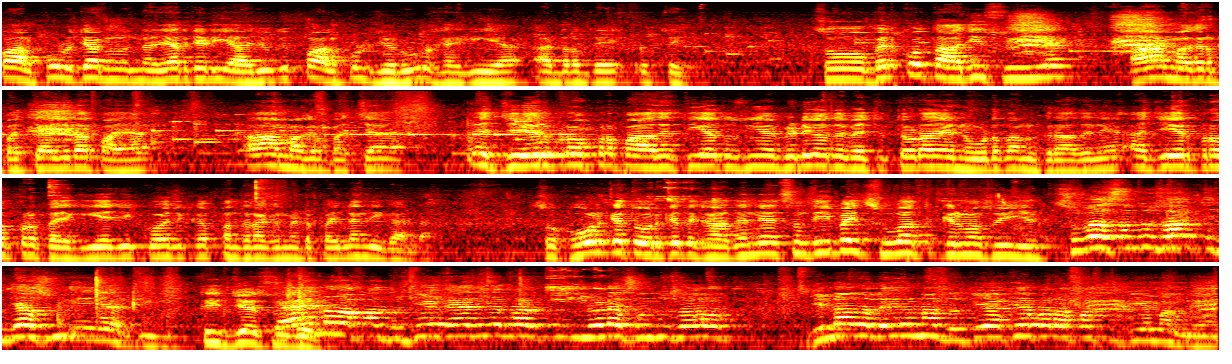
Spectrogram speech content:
ਭਾਲ ਭੁਲ ਤੁਹਾਨੂੰ ਨਜ਼ਰ ਜਿਹੜੀ ਆ ਜਾਊਗੀ ਭਾਲ ਭੁਲ ਜ਼ਰੂਰ ਹੈਗੀ ਆ ਆਰਡਰ ਦੇ ਉੱਤੇ। ਸੋ ਬਿਲਕੁਲ ਤਾਜ਼ੀ ਸੂਈ ਆ। ਆ ਮਗਰ ਬੱਚਾ ਜਿਹੜਾ ਪਾਇਆ ਆ ਮਗਰ ਬੱਚਾ। ਤੇ ਜੇਰ ਪ੍ਰੋਪਰ ਪਾ ਦਿੱਤੀ ਆ ਤੁਸੀਂ ਇਹ ਵੀਡੀਓ ਦੇ ਵਿੱਚ ਥੋੜਾ ਜਿਹਾ ਨੋਟ ਤੁਹਾਨੂੰ ਕਰਾ ਦਿੰਦੇ ਆ। ਆ ਜੇਰ ਪ੍ਰੋਪਰ ਪੈ ਗਈ ਆ ਜੀ ਕੁਝ ਕੁ 15 ਕੁ ਮਿੰਟ ਪਹਿਲਾਂ ਦੀ ਗੱਲ ਆ। ਸੋ ਖੋਲ ਕੇ ਤੋੜ ਕੇ ਦਿਖਾ ਦਿੰਦੇ ਆ। ਸੰਦੀਪ ਭਾਈ ਸੂਆ ਕਿਰਮਾ ਸੂਈ ਆ? ਸੁਬਾ ਸੰਧੂ ਸਾਹਿਬ ਤੀਜਾ ਸੂਈ ਹੈ ਜੀ। ਤੀਜੇ ਕਹਿ ਲਓ ਆਪਾਂ ਦੂਜੇ ਕਹਿ ਦਈਏ ਪਰ ਕੀ ਲੋੜ ਸੰਧੂ ਸਾਹਿਬ? ਜਿਨ੍ਹਾਂ ਦਾ ਲਈ ਉਹਨਾਂ ਦੂਜੇ ਆਖਿਆ ਪਰ ਆਪਾਂ ਤੀਜੇ ਮੰਨਦੇ ਹਾਂ।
